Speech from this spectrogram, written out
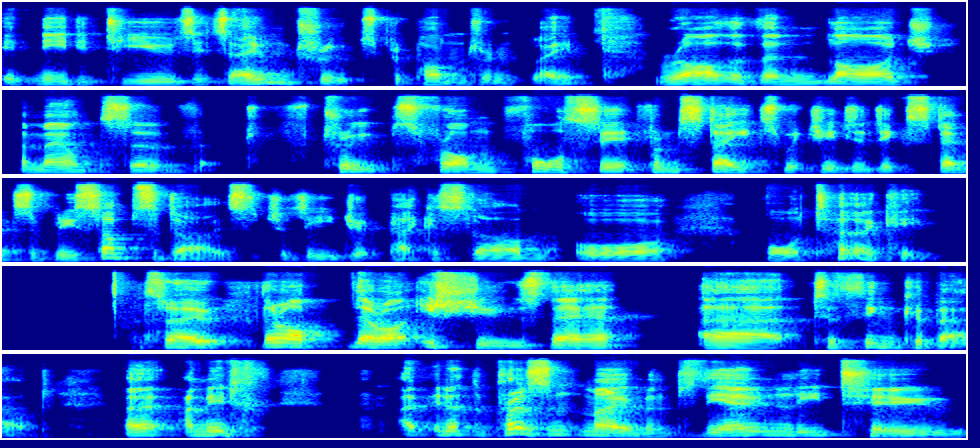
it needed to use its own troops preponderantly rather than large amounts of troops from forces from states which it had extensively subsidized, such as Egypt, Pakistan, or or Turkey. So there are there are issues there uh, to think about. Uh, I mean, mean, at the present moment, the only two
